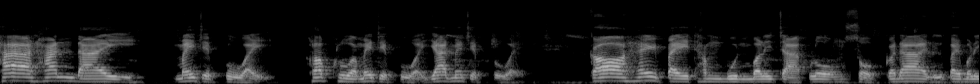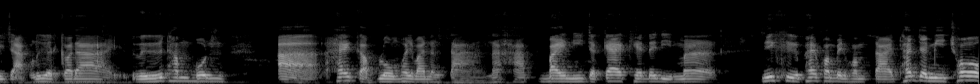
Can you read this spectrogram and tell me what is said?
ถ้าท่านใดไม่เจ็บป่วย ครอบครัวไม่เจ็บป่วย ญาติไม่เจ็บป่วย ก็ให้ไปทำบุญบริจาคโลงศพก็ได้ หรือไปบริจาคเลือดก็ได้ หรือทำบุญอ่าให้กับโรงพยาบาลต่างๆนะครับ ใบนี้จะแก้เคล็ดได้ดีมาก นี่คือไพ่ความเป็นความตาย ท่านจะมีโชค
